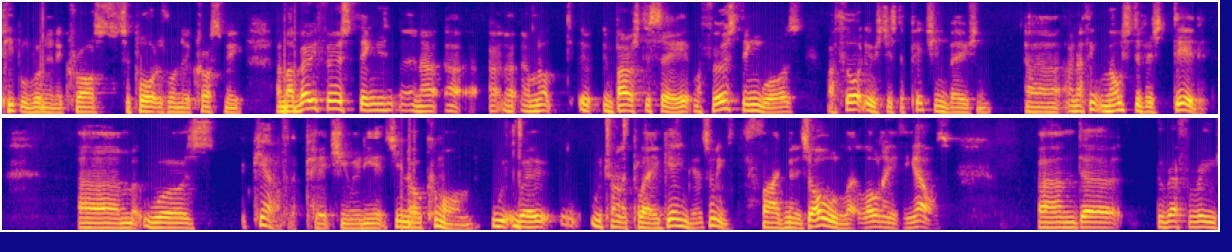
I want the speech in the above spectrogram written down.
people running across, supporters running across me. And my very first thing, and I, am not embarrassed to say it, my first thing was I thought it was just a pitch invasion. Uh, and I think most of us did, um, was get off the pitch, you idiots. You know, come on. We're, we're trying to play a game. It's only five minutes old, let alone anything else. And uh, the referee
